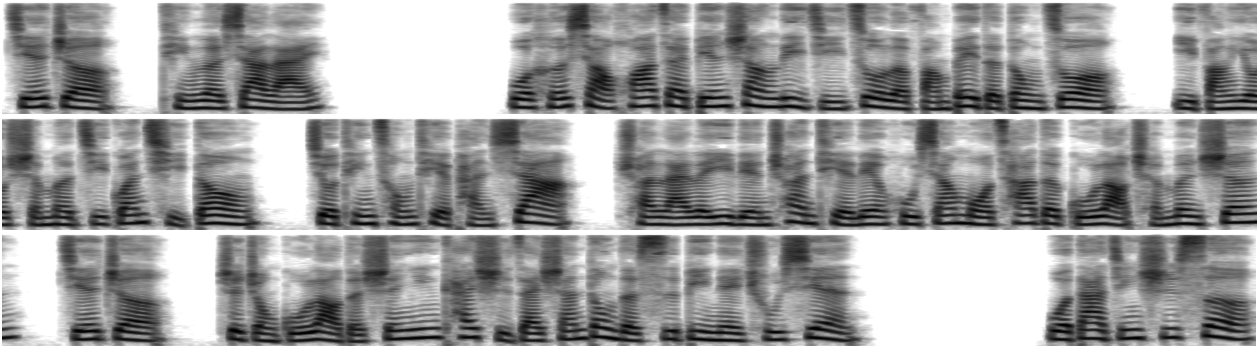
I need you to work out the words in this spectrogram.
接着停了下来，我和小花在边上立即做了防备的动作，以防有什么机关启动。就听从铁盘下传来了一连串铁链互相摩擦的古老沉闷声。接着，这种古老的声音开始在山洞的四壁内出现。我大惊失色，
